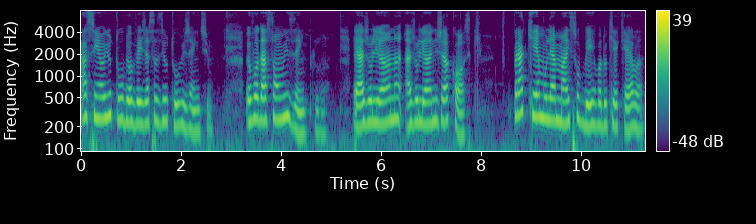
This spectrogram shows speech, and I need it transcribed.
Assim é o YouTube. Eu vejo essas YouTube, gente eu vou dar só um exemplo. É a Juliana, a Juliane Jacoski. Pra que mulher mais soberba do que aquela?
